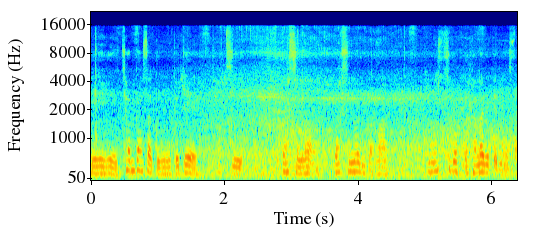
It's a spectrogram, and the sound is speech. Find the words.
えー、チャンパーサクに向けて立つバスのバス乗り場がものすごく離れてるんですね、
